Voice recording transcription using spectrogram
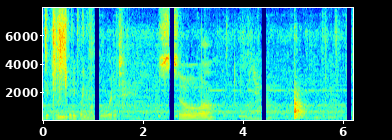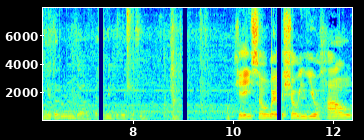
иди позвони Филиппу, я не могу говорить. So uh, У меня интернет. Нет, это нельзя. Возьми другой телефон. Okay, so we're showing you how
